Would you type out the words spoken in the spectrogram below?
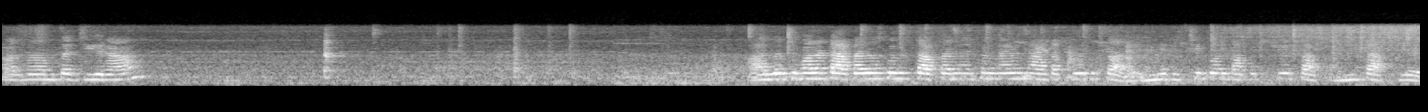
अर्धा चमचा जिरा. आलं तुम्हाला टाकायचं असेल तर टाका नाही तर नाही नाही टाकलं तर चालेल. मिरची पण टाकू तर टाका. मी टाकले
